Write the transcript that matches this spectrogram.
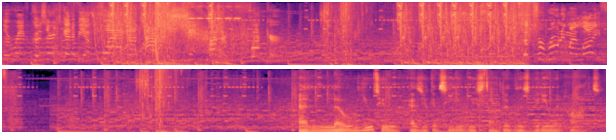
the rift, because there's gonna be a flag on our shit, motherfucker! That's for ruining my life! Hello YouTube, as you can see we started this video in hot.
